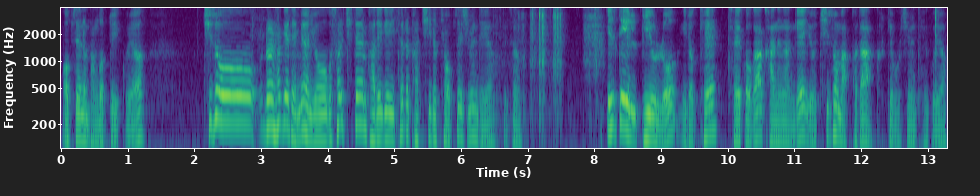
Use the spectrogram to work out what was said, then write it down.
없애는 방법도 있고요. 취소를 하게 되면 요 설치된 바리게이트를 같이 이렇게 없애시면 돼요. 그래서 1대1 비율로 이렇게 제거가 가능한 게 요 취소 마커다. 그렇게 보시면 되고요.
